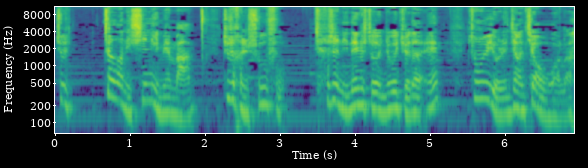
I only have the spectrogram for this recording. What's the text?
就叫到你心里面吧，就是很舒服。就是你那个时候，你就会觉得，哎，终于有人这样叫我了。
